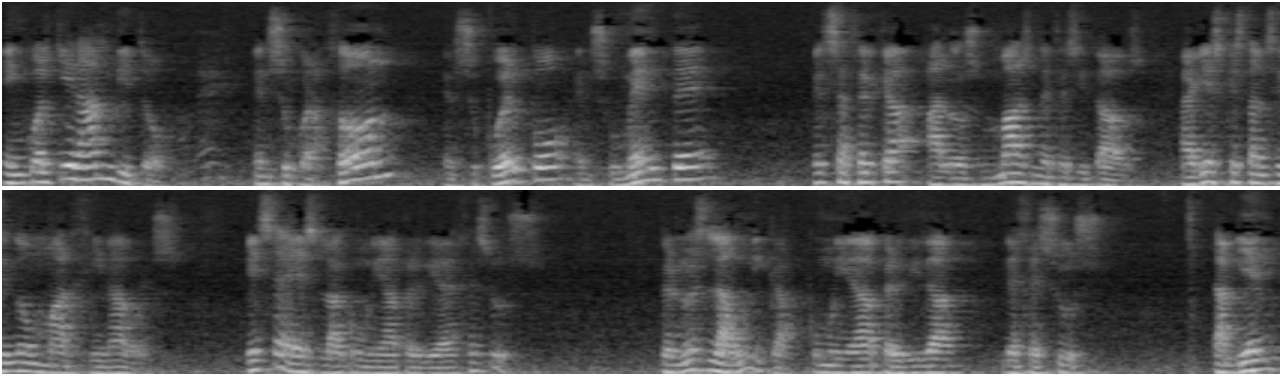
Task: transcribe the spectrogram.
en cualquier ámbito, en su corazón, en su cuerpo, en su mente. Él se acerca a los más necesitados, a aquellos que están siendo marginados. Esa es la comunidad perdida de Jesús. Pero no es la única comunidad perdida de Jesús. También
